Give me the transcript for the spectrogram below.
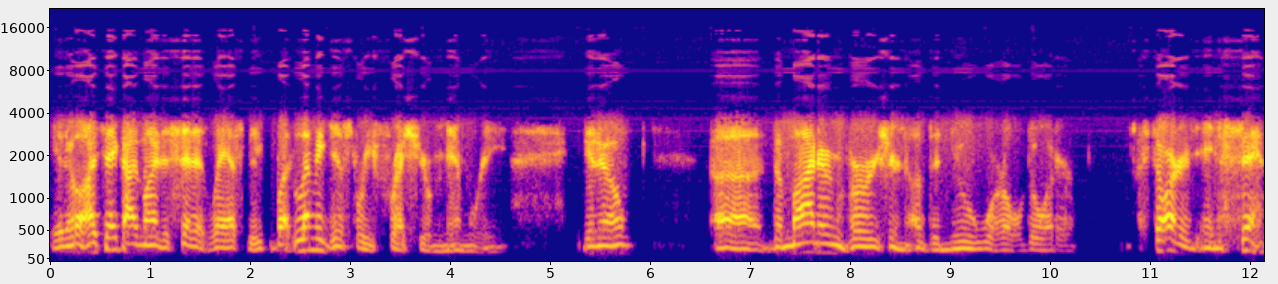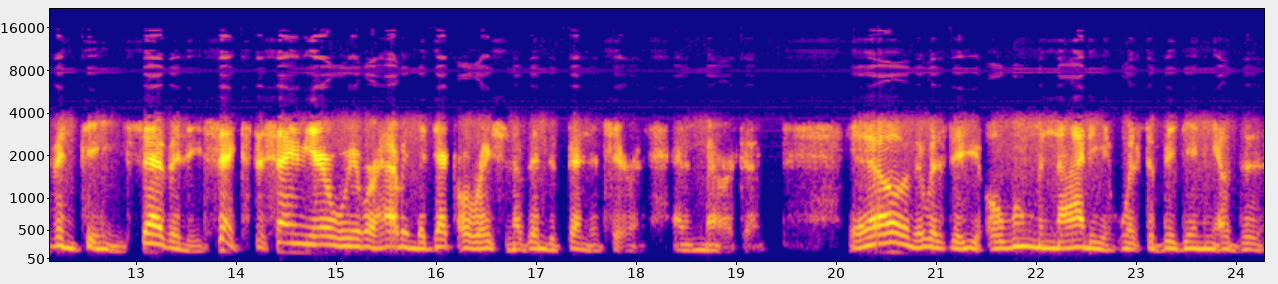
You know, I think I might have said it last week, but let me just refresh your memory. You know, uh, the modern version of the New World Order started in 1776, the same year we were having the Declaration of Independence here in, in America. You know, there was the Illuminati was the beginning of the,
